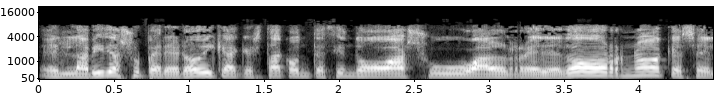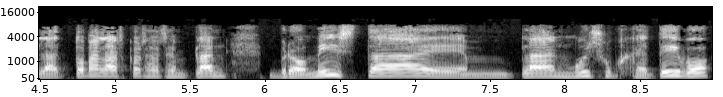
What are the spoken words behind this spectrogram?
en la vida superheroica que está aconteciendo a su alrededor, ¿no? Que se la, toma las cosas en plan bromista, en plan muy subjetivo,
